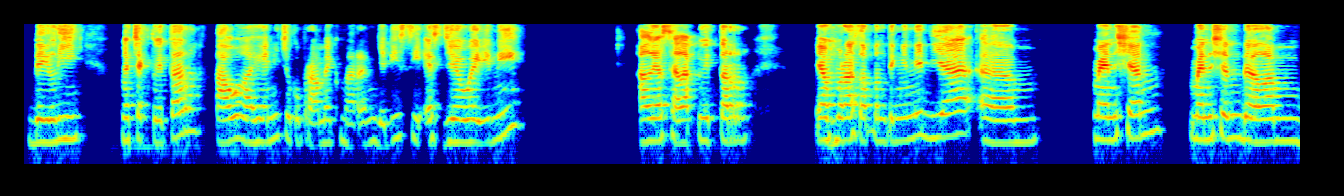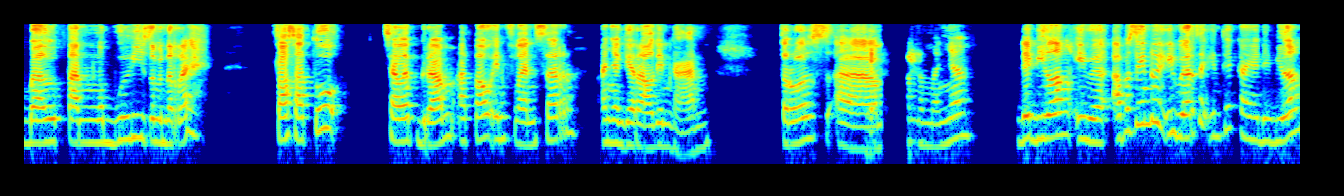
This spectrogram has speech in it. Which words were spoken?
daily ngecek Twitter tahu lah ya ini cukup ramai kemarin jadi si SJW ini alias seleb Twitter yang merasa penting ini dia um, mention mention dalam balutan ngebully sebenarnya. Salah satu selebgram atau influencer Anya Geraldine kan. Terus um, apa namanya? Dia bilang apa sih itu ibaratnya intinya kayak dia bilang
